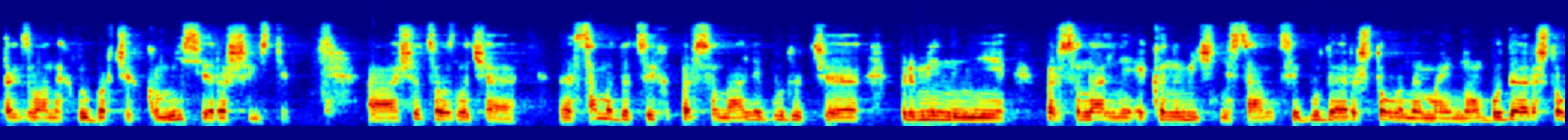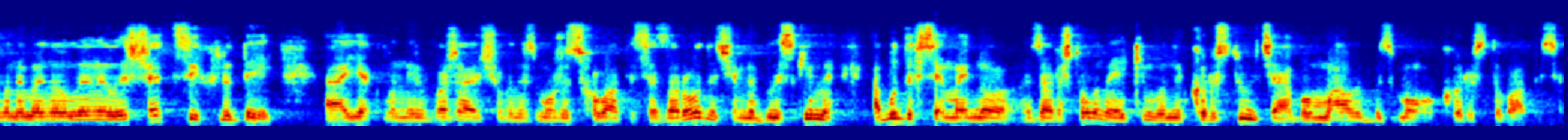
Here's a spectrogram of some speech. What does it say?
так званих виборчих комісій рашистів. Що це означає? Е, Саме до цих персоналів будуть е, примінені персональні економічні санкції, буде арештоване майно, буде арештоване майно не лише цих людей, а як вони вважають, що вони зможуть сховатися за родичами, близькими, а буде все майно заарештоване, яким вони користуються або мали би змогу користуватися.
